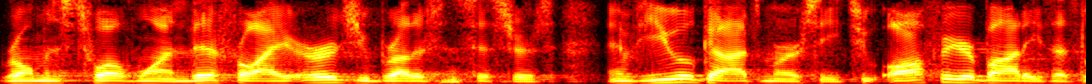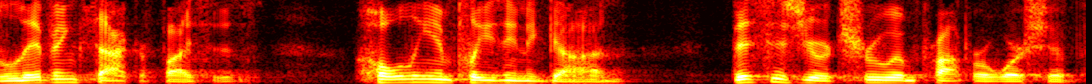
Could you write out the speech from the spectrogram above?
Romans 12:1 Therefore I urge you brothers and sisters in view of God's mercy to offer your bodies as living sacrifices holy and pleasing to God this is your true and proper worship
